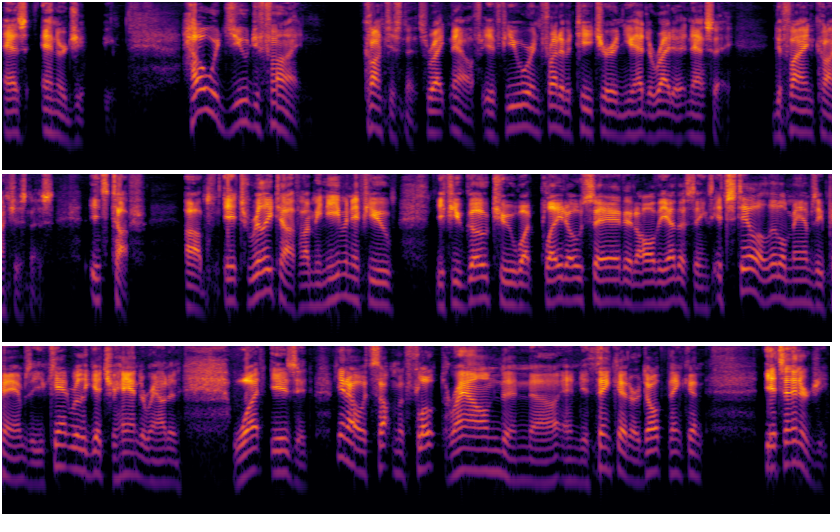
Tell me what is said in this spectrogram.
as energy. How would you define consciousness right now? If, if you were in front of a teacher and you had to write an essay, define consciousness. It's tough. Uh, it's really tough. I mean, even if you if you go to what Plato said and all the other things, it's still a little mamsy pamsy. You can't really get your hand around it. What is it? You know, it's something that floats around and uh, and you think it or don't think it. It's energy.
